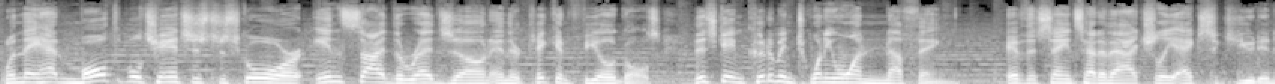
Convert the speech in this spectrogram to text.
when they had multiple chances to score inside the red zone and they're kicking field goals. This game could have been 21 nothing if the Saints had have actually executed.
